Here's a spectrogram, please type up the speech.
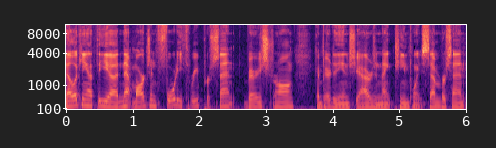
Now, looking at the uh, net margin, 43%, very strong compared to the industry average of 19.7%.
